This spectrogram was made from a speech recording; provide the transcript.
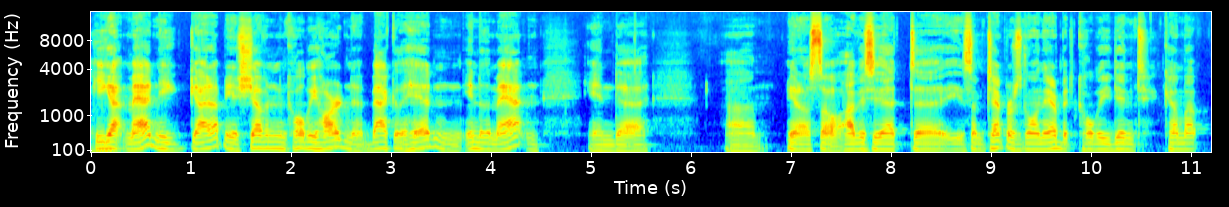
he got mad and he got up and he was shoving Colby hard in the back of the head and into the mat and and uh, um, you know, so obviously that uh, some tempers going there, but Colby didn't come up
